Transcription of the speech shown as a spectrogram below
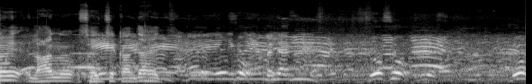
हे लहान साईजचे कांदे आहेत. दो दो दो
